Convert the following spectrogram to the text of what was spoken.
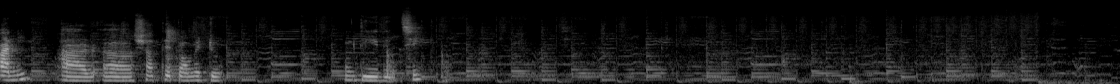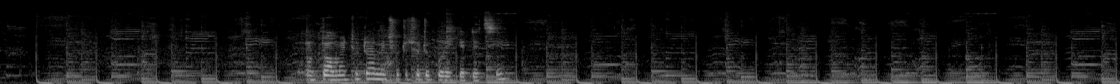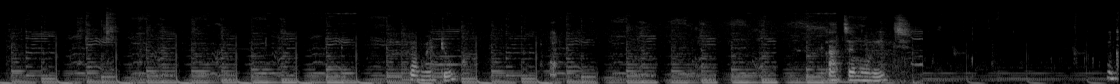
পানি আর সাথে টমেটো দিয়ে দিচ্ছি। টমেটোটা আমি ছোট ছোট করে কেটেছি। টমেটো, কাঁচামরিচ।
